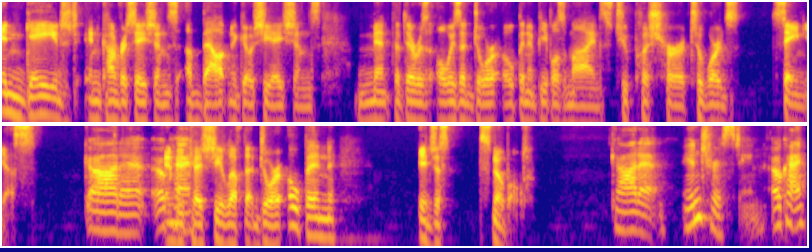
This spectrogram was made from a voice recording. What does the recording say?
engaged in conversations about negotiations meant that there was always a door open in people's minds to push her towards saying yes. Got it. Okay. And because she left that door open, it just snowballed. Got it. Interesting. Okay.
